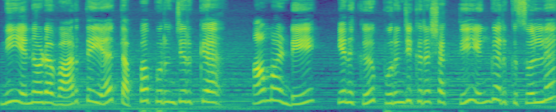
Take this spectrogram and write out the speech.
நீ என்னோட வார்த்தைய தப்பா புரிஞ்சிருக்க. ஆமாண்டி எனக்கு புரிஞ்சுக்கிற சக்தி எங்க இருக்கு சொல்லு.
